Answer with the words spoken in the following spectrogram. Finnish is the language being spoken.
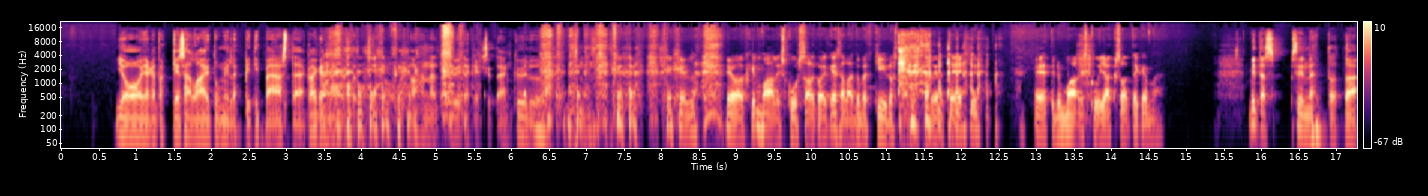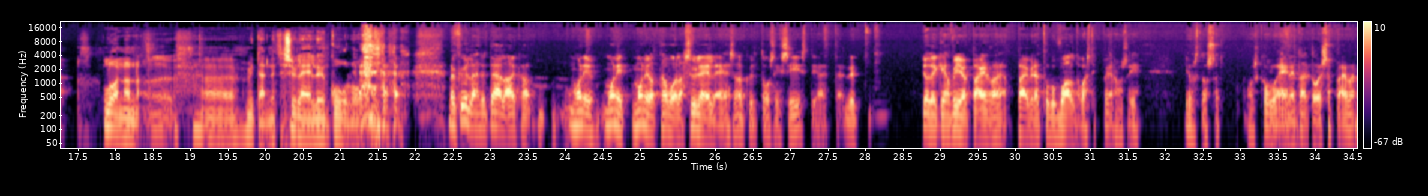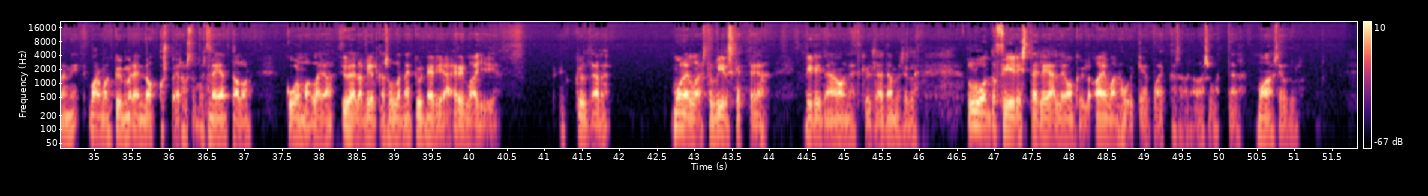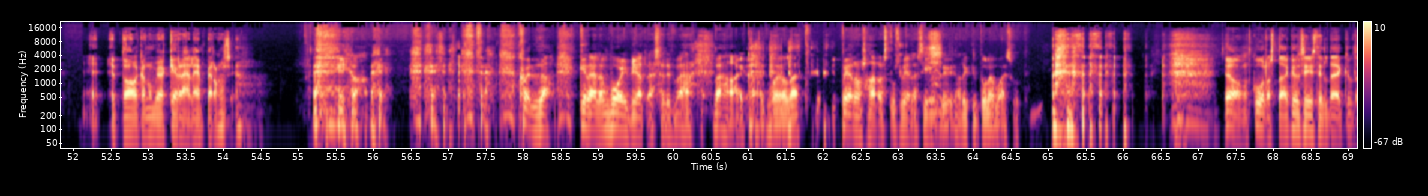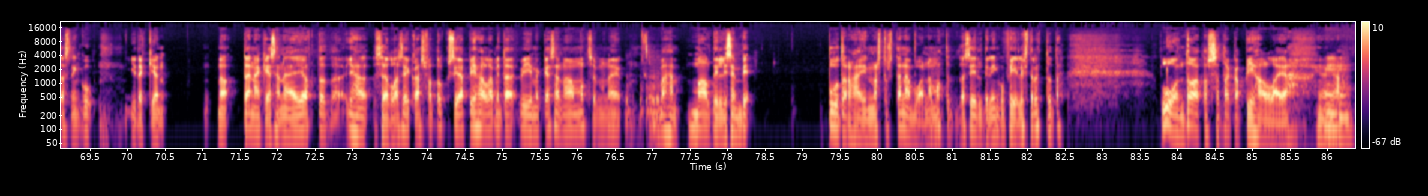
Joo, ja kato kesälaitumille piti päästä ja kaiken näköistä tässä näitä syitä keksitään, kyllä. kyllä, joo, maaliskuussa alkoi kesälaitumet kiinnostaa, mutta oli ehtinyt, ehtinyt maaliskuun jaksoa tekemään. Mitäs sinne tota, luonnon, äh, mitä nyt syleilyyn kuuluu? no kyllä nyt täällä aika moni, moni, monilla tavoilla syleilee ja se on kyllä tosi siistiä, että nyt jotenkin ihan viime päivänä, päivinä tullut valtavasti perhosia. Just tuossa, olisiko ollut eilen tai toisessa päivänä, niin varmaan kymmenen nokkosperhosta tässä meidän talon kulmalla ja yhdellä vilkaisulla näkyy neljää eri lajia. Kyllä täällä monenlaista virskettä ja virinää on, että kyllä tämä tämmöiselle luontofiilistelijälle on kyllä aivan huikea paikka saada asua täällä maaseudulla. Et ole alkanut vielä keräileen perhosia? Joo, ei. Koitetaan keräillä voimia tässä nyt vähän, vähän aikaa, että voi olla, että perhosharrastus vielä siirtyy johonkin tulevaisuuteen. Joo, mutta kuulostaa kyllä siistiltä ja kyllä tässä niin itsekin on No tänä kesänä ei ole tota, ihan sellaisia kasvatuksia pihalla, mitä viime kesänä on, mutta semmoinen vähän maltillisempi puutarhainnostus tänä vuonna, mutta tota, silti niin fiilistellyt tota luontoa tuossa takapihalla ja, ja, mm-hmm. ja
